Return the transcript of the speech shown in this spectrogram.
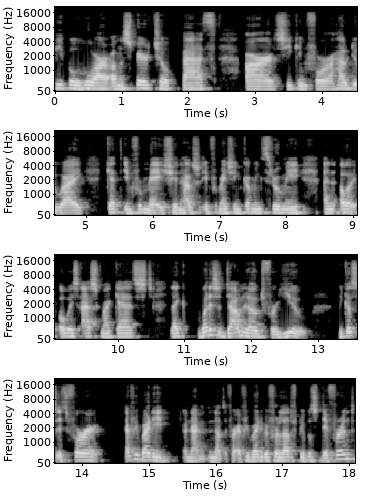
people who are on a spiritual path are seeking for how do I get information, how's information coming through me. And oh, I always ask my guests, like, what is a download for you? Because it's for everybody, not, not for everybody, but for a lot of people, it's different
